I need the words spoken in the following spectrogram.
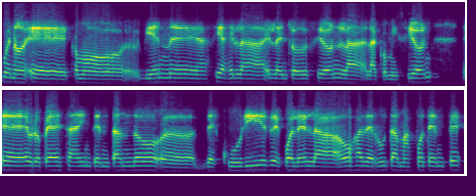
Bueno, eh, como bien eh, hacías en la, en la introducción, la, la Comisión eh, europea está intentando eh, descubrir cuál es la hoja de ruta más potente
